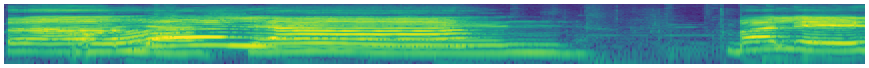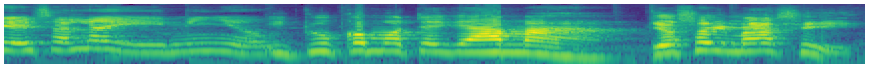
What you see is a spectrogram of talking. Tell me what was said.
Ah, Hola, hola. Cel. Vale, sal ahí, niño. ¿Y tú cómo te llamas? Yo soy Masi.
